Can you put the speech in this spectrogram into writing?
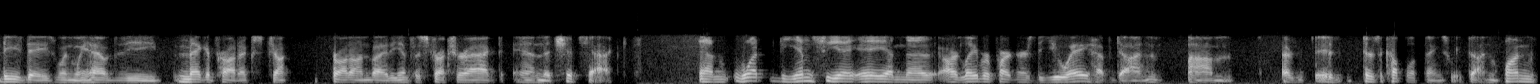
these days when we have the mega products brought on by the Infrastructure Act and the CHIPS Act. And what the MCAA and the, our labor partners, the UA, have done, um, there's a couple of things we've done. One,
